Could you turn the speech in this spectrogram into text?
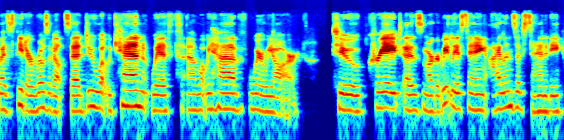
as Theodore Roosevelt said, do what we can with uh, what we have where we are to create, as Margaret Wheatley is saying, islands of sanity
